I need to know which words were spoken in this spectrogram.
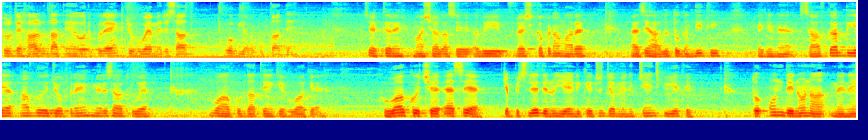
सूरत हाल बताते हैं और रैंक जो हुआ है मेरे साथ, वो भी आपको बताते हैं चेक करें, माशाल्लाह से अभी फ्रेश कपड़ा मारा है। ऐसे हालत तो गंदी थी, लेकिन साफ़ कर दिया। अब जो प्रैंक मेरे साथ हुआ है, वो आपको बताते हैं कि हुआ क्या है। हुआ कुछ ऐसे है कि पिछले दिनों ये इंडिकेटर जब मैंने चेंज किए थे तो उन दिनों ना मैंने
